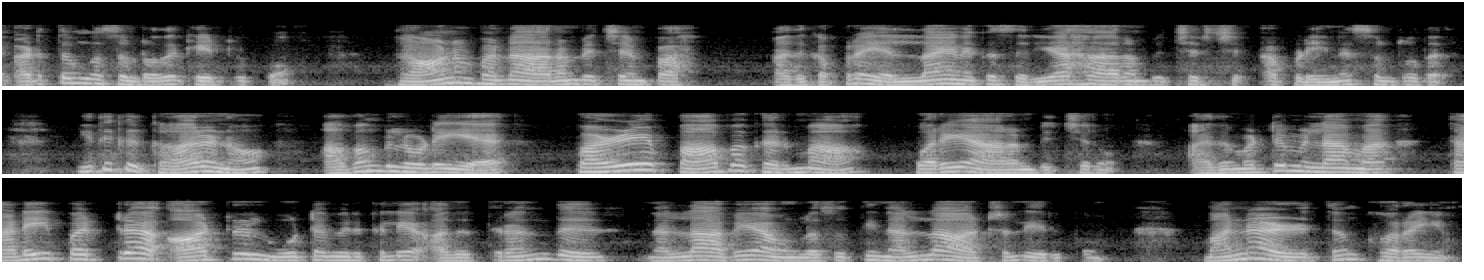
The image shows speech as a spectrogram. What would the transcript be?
அடுத்தவங்க சொல்றத கேட்டிருப்போம். தானம் பண்ண ஆரம்பிச்சேன்ப்பா. அதுக்கப்புறம் எல்லாம் எனக்கு சரியாக ஆரம்பிச்சிருச்சு அப்படின்னு சொல்றது. இதுக்கு காரணம் அவங்களுடைய பழைய பாப கர்மா குறைய ஆரம்பிச்சிரும். அது மட்டும் இல்லாம தடைப்பற்ற ஆற்றல் ஓட்டம் இருக்குல்லையே? அது திறந்து நல்லாவே அவங்கள சுத்தி நல்ல ஆற்றல் இருக்கும். மன அழுத்தம் குறையும்.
